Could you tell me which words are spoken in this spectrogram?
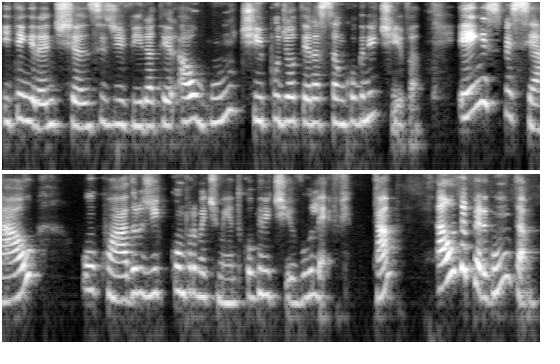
e tem grandes chances de vir a ter algum tipo de alteração cognitiva, em especial o quadro de comprometimento cognitivo leve, tá? A outra pergunta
